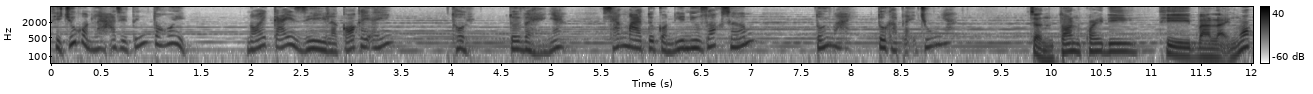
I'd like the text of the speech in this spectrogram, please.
Thì chú còn lạ gì tính tôi. Nói cái gì là có cái ấy. Thôi, tôi về nhé. Sáng mai tôi còn đi New York sớm. Tối mai tôi gặp lại chú nhé. Trần Toan quay đi Thì bà lại ngoắc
